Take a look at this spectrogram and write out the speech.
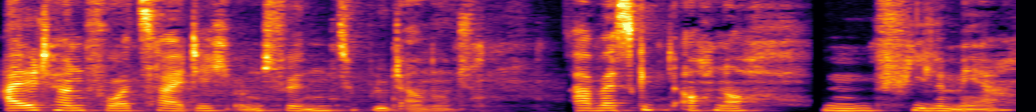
altern vorzeitig und führen zu Blutarmut. Aber es gibt auch noch viele mehr.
